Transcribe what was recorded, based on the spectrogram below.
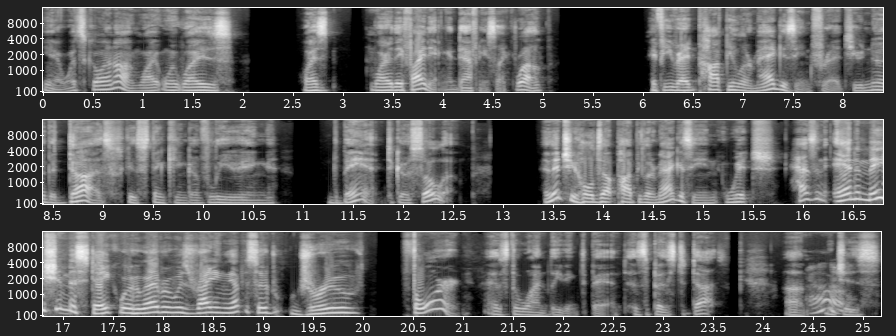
you know, what's going on? Why why is why is why are they fighting? And Daphne's like, well, if you read Popular Magazine, Fred, you know that Dusk is thinking of leaving the band to go solo. And then she holds up Popular Magazine, which has an animation mistake where whoever was writing the episode drew Thorn as the one leaving the band, as opposed to Dusk, um, which Oh. is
